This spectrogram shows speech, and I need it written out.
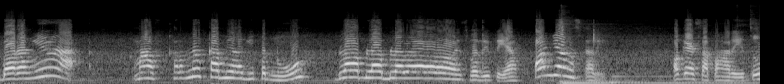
Barangnya maaf karena kami lagi penuh bla bla bla bla seperti itu ya. Panjang sekali. Oke satu hari itu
